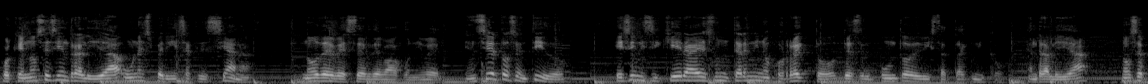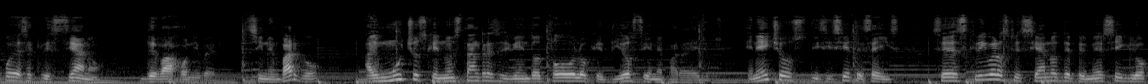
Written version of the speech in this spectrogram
porque no sé si en realidad una experiencia cristiana no debe ser de bajo nivel. En cierto sentido, ese ni siquiera es un término correcto desde el punto de vista técnico. En realidad, no se puede ser cristiano de bajo nivel. Sin embargo, hay muchos que no están recibiendo todo lo que Dios tiene para ellos. En Hechos 17:6 se describe a los cristianos del primer siglo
